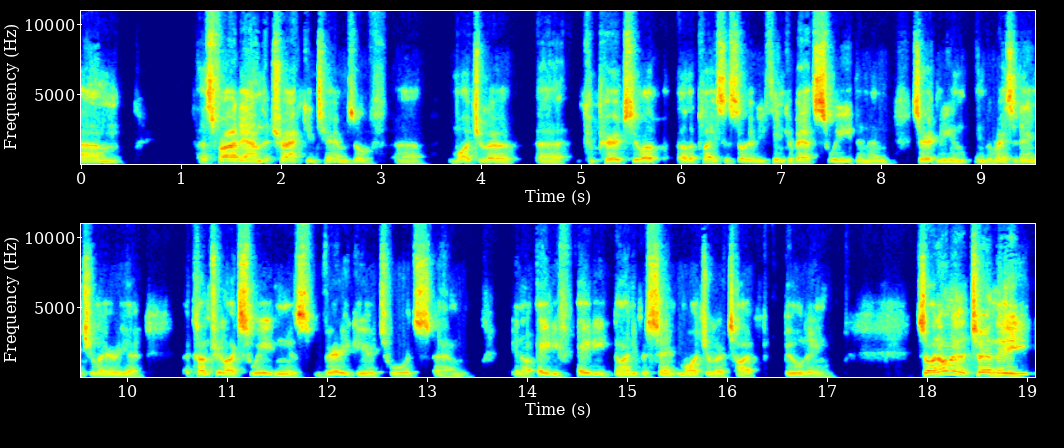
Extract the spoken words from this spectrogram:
um, as far down the track in terms of uh, modular uh, compared to other places. So if you think about Sweden and certainly in, in the residential area, a country like Sweden is very geared towards, um, you know, 80, 80, 90% modular type building. So I don't want to turn the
